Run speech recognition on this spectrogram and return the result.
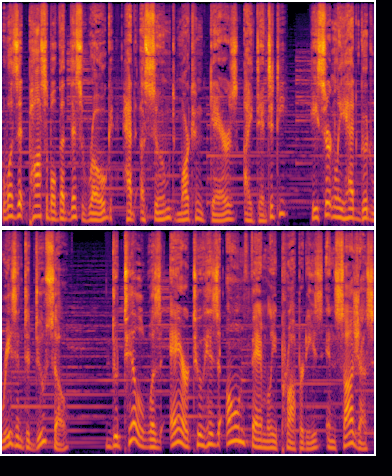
Was it possible that this rogue had assumed Martin Guerre's identity? He certainly had good reason to do so, Dutil was heir to his own family properties in Sajas,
